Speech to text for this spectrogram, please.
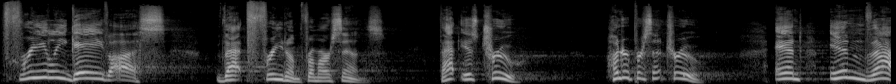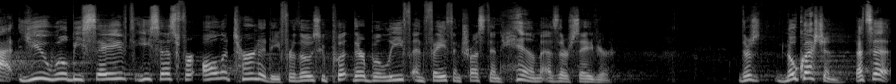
freely gave us that freedom from our sins. That is true, 100% true. And in that, you will be saved, he says, for all eternity for those who put their belief and faith and trust in him as their Savior. There's no question. That's it.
